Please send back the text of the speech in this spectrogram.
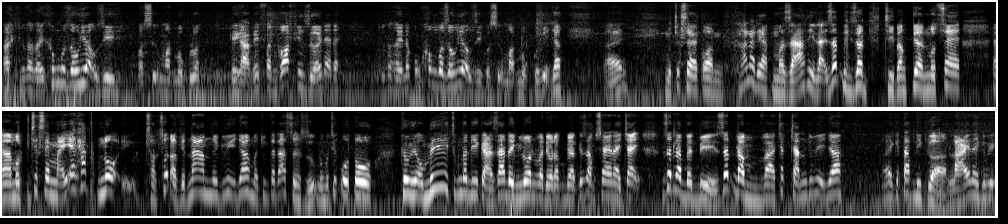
đây, chúng ta thấy không có dấu hiệu gì của sự mọt mục luôn. Kể cả cái phần gót phía dưới này đây chúng ta thấy nó cũng không có dấu hiệu gì của sự mọt mục quý vị nhé. Đấy một chiếc xe còn khá là đẹp mà giá thì lại rất bình dân. Chỉ bằng tiền một xe à, một cái chiếc xe máy SH nội sản xuất ở Việt Nam thôi quý vị nhá mà chúng ta đã sử dụng được một chiếc ô tô thương hiệu Mỹ. Chúng ta đi cả gia đình luôn và điều đặc biệt cái dòng xe này chạy rất là bền bỉ rất đầm và chắc chắn quý vị nhá Đấy, cái tắp đi cửa lái đây quý vị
